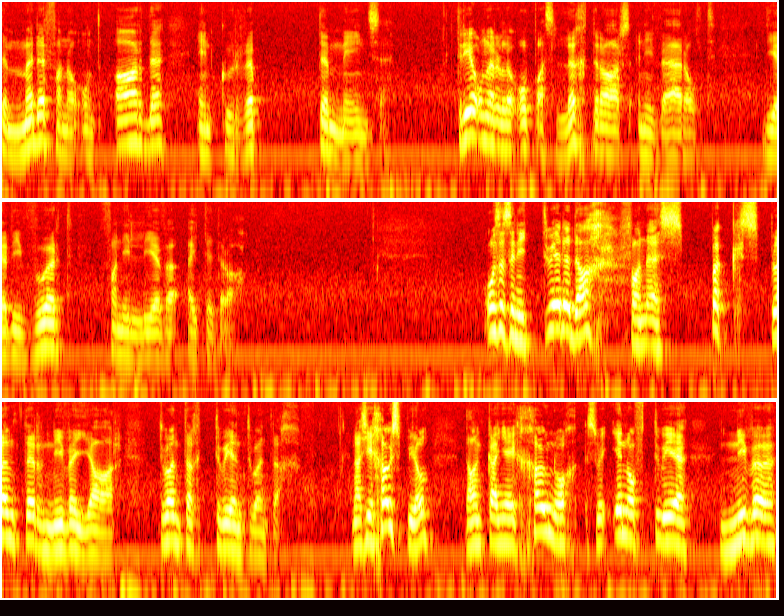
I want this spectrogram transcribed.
te midde van 'n ontaarde en korrupte mense. Tree onder hulle op as ligdraers in die wêreld deur die woord van die lewe uit te dra. Ons is in die tweede dag van 'n spik splinter nuwe jaar 2022. En as jy gou speel, dan kan jy gou nog so een of twee nuwe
